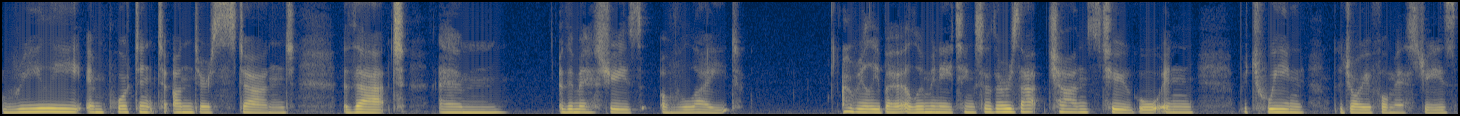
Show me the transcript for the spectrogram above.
really important to understand that um, the mysteries of light are really about illuminating. So there's that chance to go in between the joyful mysteries,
